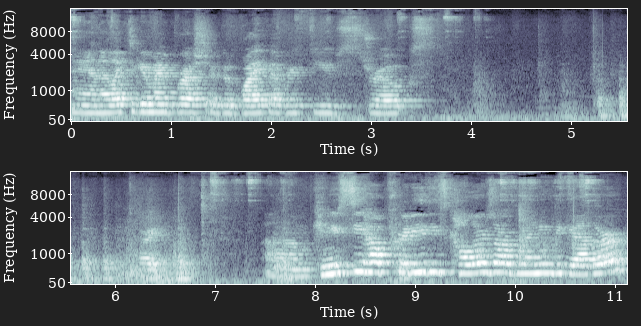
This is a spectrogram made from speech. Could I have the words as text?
And I like to give my brush a good wipe every few strokes. All right. Um, can you see how pretty these colors are blending together?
